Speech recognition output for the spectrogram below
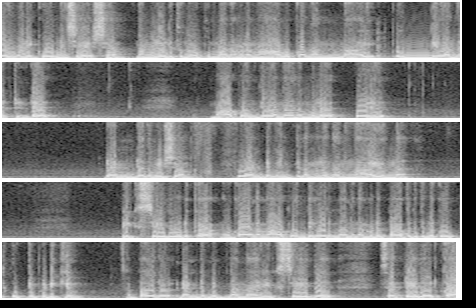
ഒരു മണിക്കൂറിന് ശേഷം നമ്മൾ എടുത്തു നോക്കുമ്പോൾ നമ്മുടെ മാവൊക്കെ നന്നായി പൊന്തി വന്നിട്ടുണ്ട്. മാവ് പൊന്തി വന്നത് നമ്മൾ ഒരു രണ്ട് നിമിഷം രണ്ട് മിനിറ്റ് നമ്മൾ നന്നായി ഒന്ന് മിക്സ് ചെയ്ത് കൊടുക്കുക. കാരണം മാവ് പൊന്തി വരുമ്പോൾ നമ്മുടെ പാത്രത്തിലൊക്കെ ഒട്ടിപ്പിടിക്കും അപ്പോൾ ഒരു രണ്ട് മിനിറ്റ് നന്നായി മിക്സ് ചെയ്ത് സെറ്റ് ചെയ്ത് കൊടുക്കുക.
